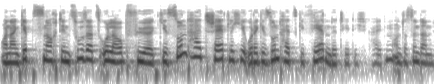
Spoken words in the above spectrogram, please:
Und dann gibt's noch den Zusatzurlaub für gesundheitsschädliche oder gesundheitsgefährdende Tätigkeiten. Und das sind dann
